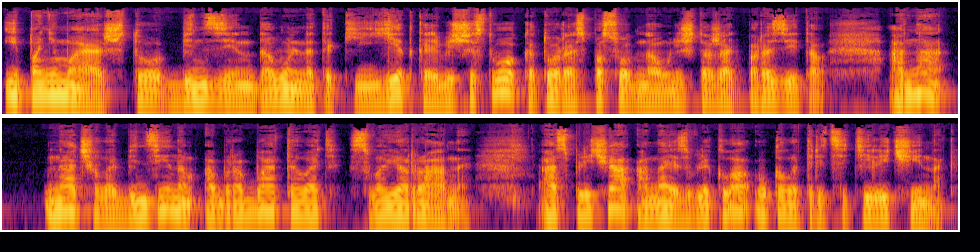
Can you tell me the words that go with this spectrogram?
и, понимая, что бензин довольно-таки едкое вещество, которое способно уничтожать паразитов, она начала бензином обрабатывать свои раны, а с плеча она извлекла около 30 личинок.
